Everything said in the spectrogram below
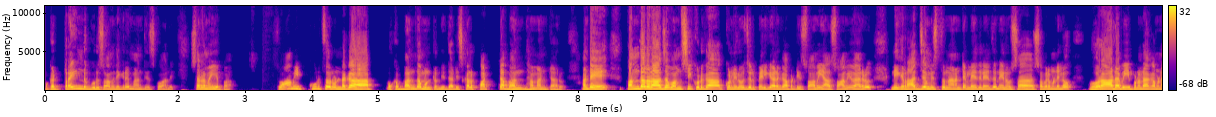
ఒక ట్రైన్డ్ గురుస్వామి దగ్గరే మనం తీసుకోవాలి. శరణమయ్యప్ప. స్వామి కూర్చొని ఉండగా ఒక బంధం ఉంటుంది. దట్ ఇస్ కాల్ పట్టబంధం అంటారు. అంటే పందల రాజ వంశీకుడుగా కొన్ని రోజులు పెరిగాడు కాబట్టి స్వామి ఆ స్వామి వారు నీకు రాజ్యం ఇస్తున్నానంటే లేదు లేదు నేను స శబరిమలలో ఘోర అడవి పునరాగమన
